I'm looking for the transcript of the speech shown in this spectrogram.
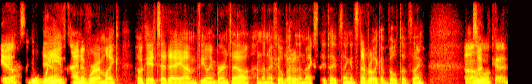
Yeah. it's like a Yeah. wave kind of where I'm like, okay, today I'm feeling burnt out, and then I feel better the next day type thing. It's never like a built up thing. Oh, So- okay.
